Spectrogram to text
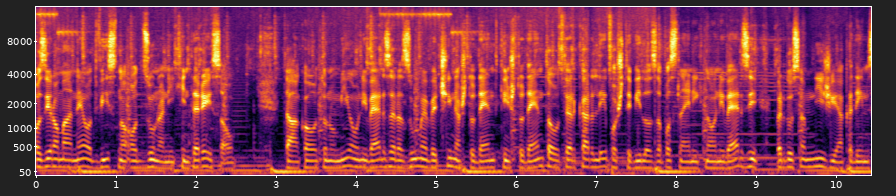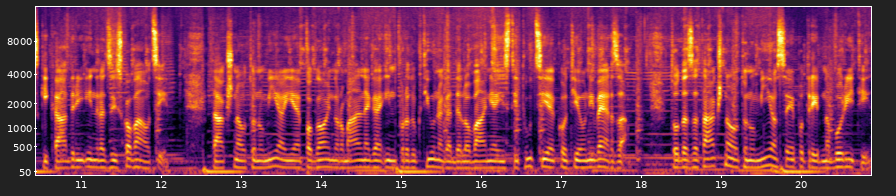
oziroma neodvisno od zunanjih interesov. Tako avtonomijo univerze razume večina študentk in študentov ter kar lepo število zaposlenih na univerzi, predvsem nižji akademski kadri in raziskovalci. Takšna avtonomija je pogoj normalnega in produktivnega delovanja institucije, kot je univerza. Toda za takšno avtonomijo se je potrebno boriti,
